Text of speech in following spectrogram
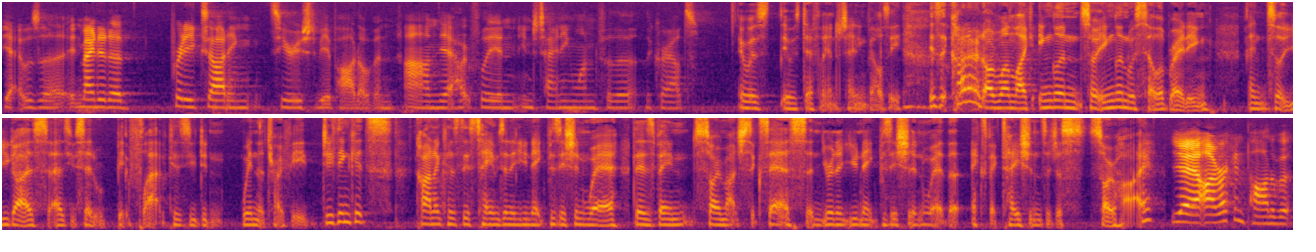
yeah, it was a it made it a pretty exciting series to be a part of, and um, yeah, hopefully an entertaining one for the, the crowds. It was it was definitely entertaining, Belzy. Is it kind of an odd one? Like England, so England was celebrating, and so you guys, as you said, were a bit flat because you didn't win the trophy. Do you think it's kind of because this team's in a unique position where there's been so much success, and you're in a unique position where the expectations are just so high? Yeah, I reckon part of it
